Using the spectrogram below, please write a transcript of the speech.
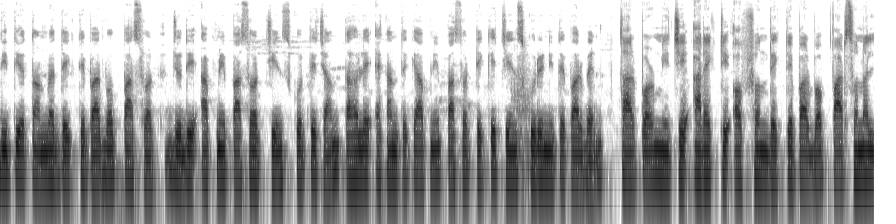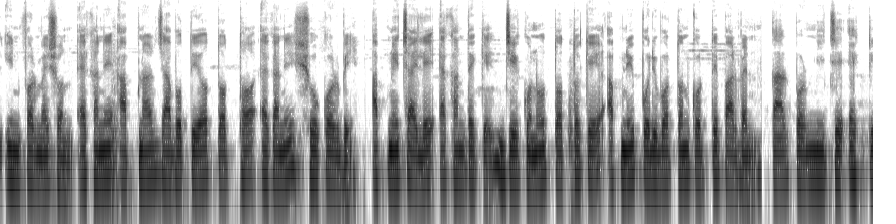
দ্বিতীয়ত, আমরা দেখতে পারব পাসওয়ার্ড যদি আপনি পাসওয়ার্ড চেঞ্জ করতে চান, তাহলে এখান থেকে আপনি পাসওয়ার্ডটিকে চেঞ্জ করে নিতে পারবেন। তারপর নিচে আরেকটি অপশন দেখতে পারব পার্সোনাল ইনফরমেশন এখানে আপনার যাবতীয় তথ্য এখানে শো করবে। আপনি চাইলে এখান থেকে যে কোনো তথ্যকে আপনি পরিবর্তন করতে পারবেন। তারপর নিচে একটি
